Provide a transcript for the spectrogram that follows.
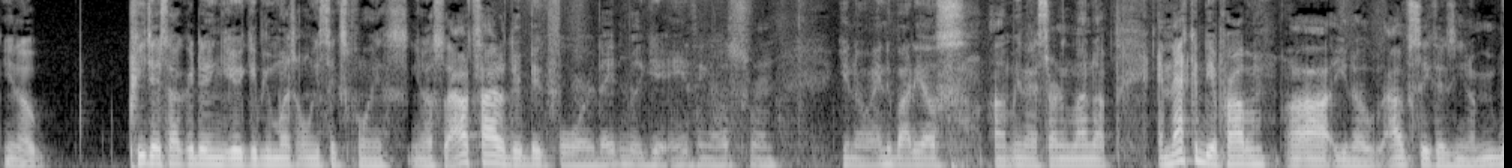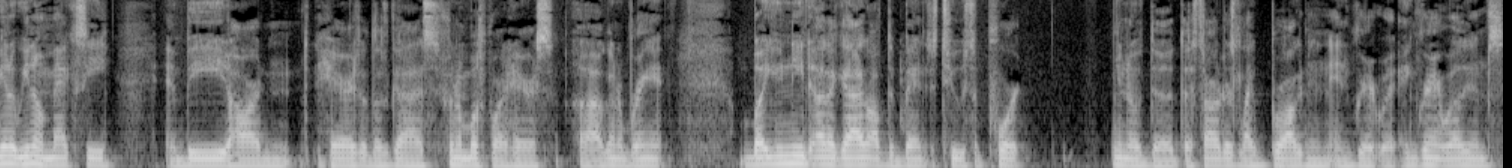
you know, PJ Tucker didn't give, give you much, only six points. You know, so outside of their big four, they didn't really get anything else from, you know, anybody else um, in that starting lineup, and that could be a problem. Uh, you know, obviously because you know we know we know Maxey Embiid, Harden, Harris, or those guys for the most part, Harris uh, are going to bring it, but you need other guys off the bench to support. You know the the starters like Brogdon and Grant and Grant Williams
